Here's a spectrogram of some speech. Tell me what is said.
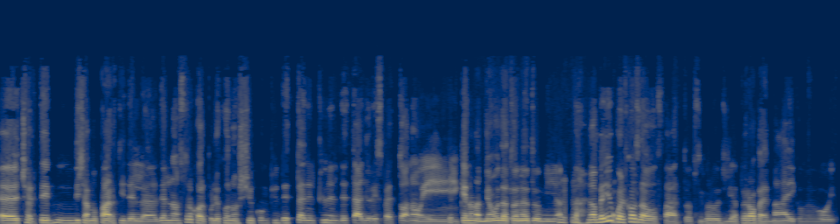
eh, certe diciamo, parti del, del, nostro corpo, le conosci con più, detta- nel, più nel dettaglio rispetto a noi sì. che non abbiamo dato anatomia. Vabbè, io qualcosa ho fatto a psicologia, però beh, mai come voi.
